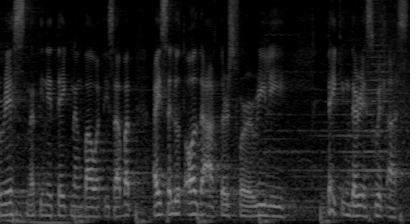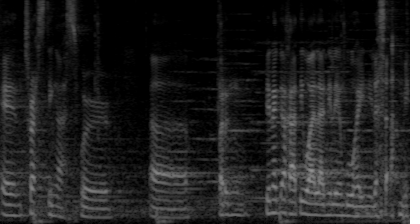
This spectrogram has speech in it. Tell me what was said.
risk na tinitake ng bawat isa. But I salute all the actors for really taking the risk with us and trusting us for uh, parang pinagkakatiwala nila yung buhay nila sa amin.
